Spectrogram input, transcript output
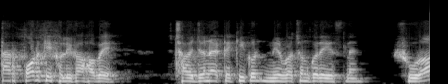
তারপর কে খলিফা হবে। ছয় জনে একটা কি নির্বাচন করে গেছিলেন? সুরা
